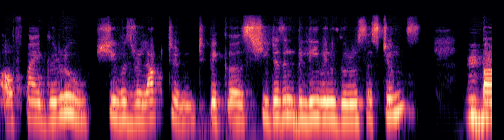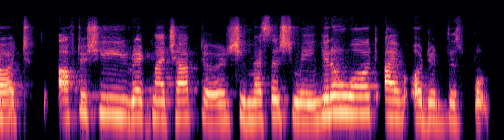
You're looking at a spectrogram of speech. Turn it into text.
of my guru, she was reluctant because she doesn't believe in guru systems. Mm-hmm. But after she read my chapter, she messaged me, you know what, I've ordered this book.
